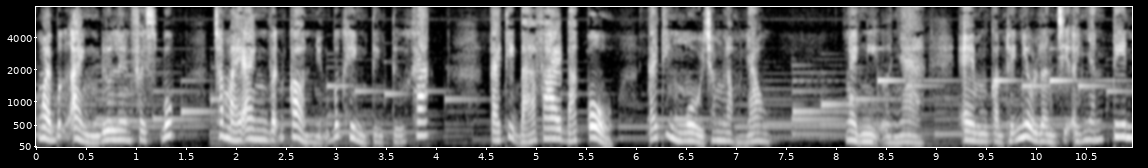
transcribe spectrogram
ngoài bức ảnh đưa lên Facebook, trong máy anh vẫn còn những bức hình tình tứ khác. Cái thì bá vai bá cổ, cái thì ngồi trong lòng nhau. Ngày nghỉ ở nhà, em còn thấy nhiều lần chị ấy nhắn tin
